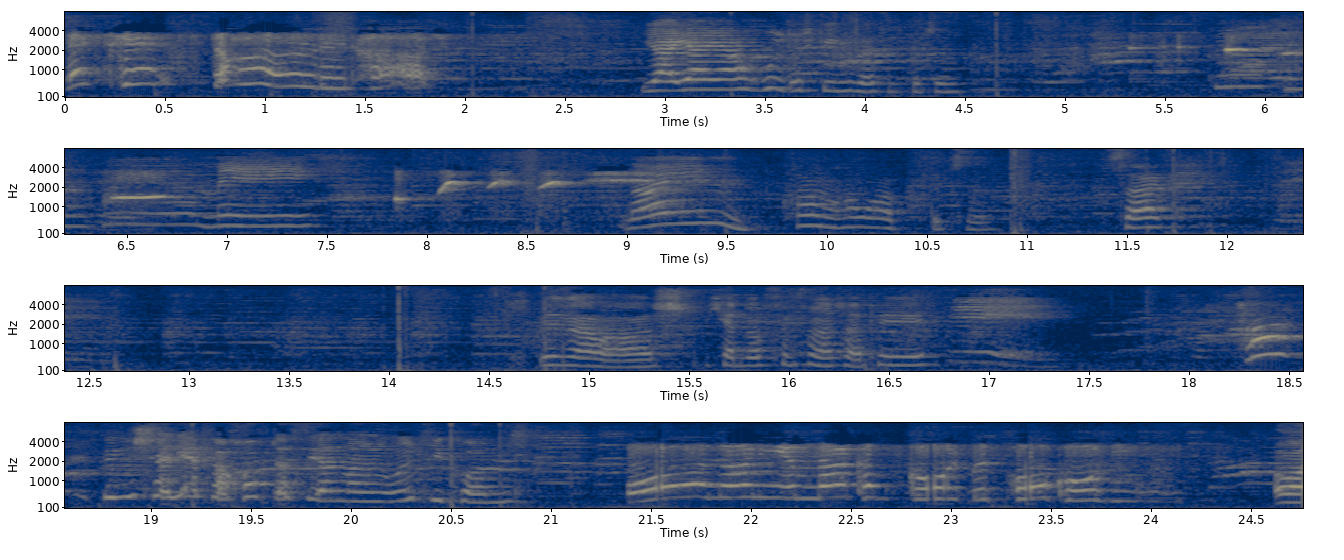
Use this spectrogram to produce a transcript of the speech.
Let's get started hard. Ja, ja, ja, holt euch gegenseitig bitte. Nein, komm, hau ab, bitte. Zack. Ich bin am Arsch. Ich habe noch 500 HP. Ha, wie die Shelly einfach hofft, dass sie an meinen Ulti kommt. Oh, Nani im Nahkampf geholt mit Poco. Oh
